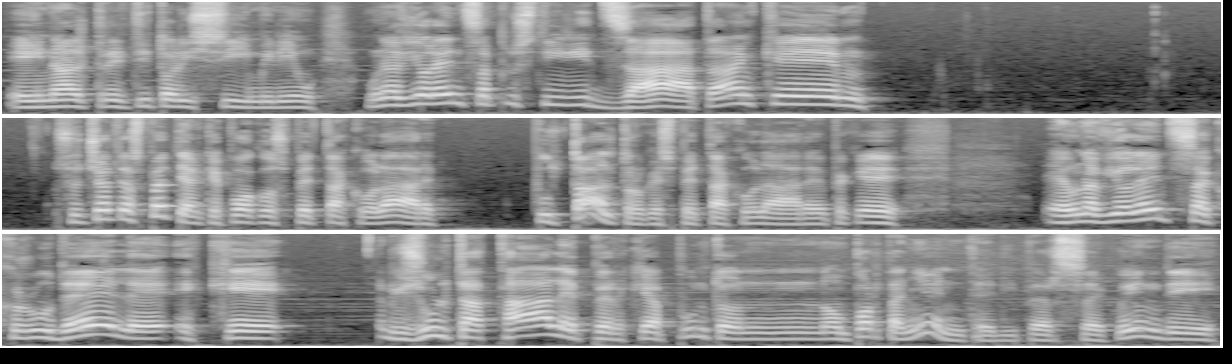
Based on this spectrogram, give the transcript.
e in altri titoli simili, una violenza più stilizzata, anche su certi aspetti anche poco spettacolare tutt'altro che spettacolare, perché è una violenza crudele e che risulta tale perché appunto non porta niente di per sé, quindi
